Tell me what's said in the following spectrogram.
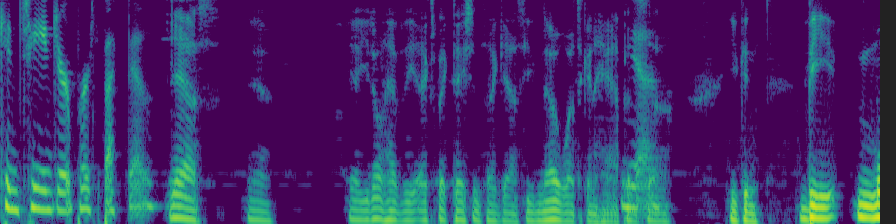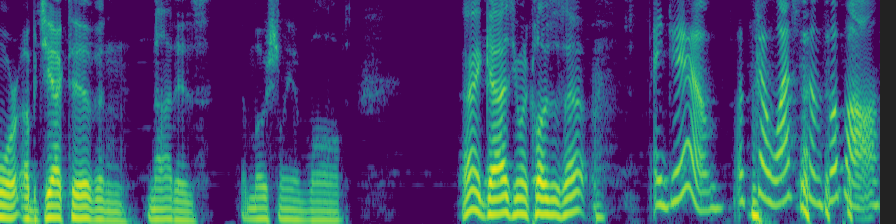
can change your perspective. Yes. Yeah. Yeah. You don't have the expectations, I guess. You know what's going to happen. Yeah. So you can be more objective and not as emotionally involved. All right, guys, you want to close this out? I do. Let's go watch some football.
